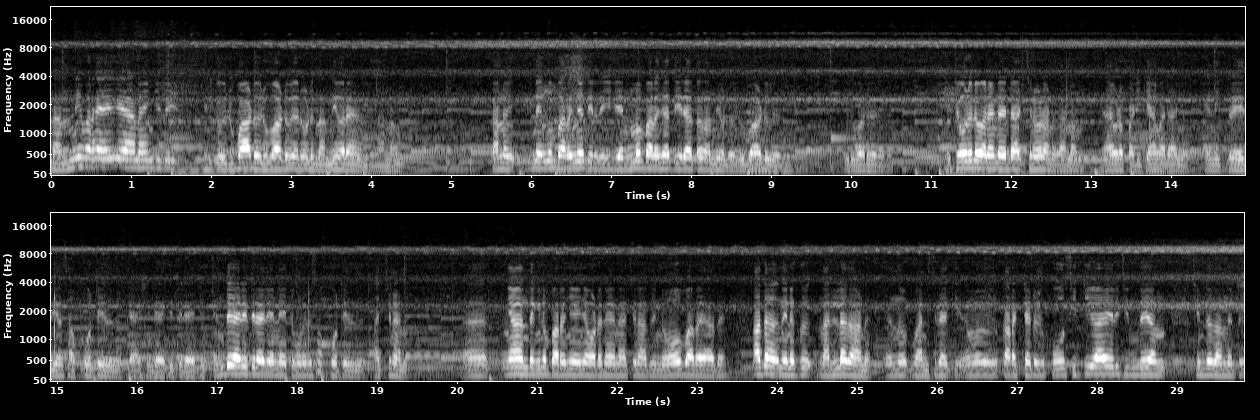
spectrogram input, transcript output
നന്ദി പറയുകയാണെങ്കിൽ എനിക്ക് ഒരുപാട് ഒരുപാട് പേരോട് നന്ദി പറയാനുണ്ട്. കാരണം കാരണം ഇന്നെങ്ങും പറഞ്ഞാൽ തീരത്തില്ല. ഈ ജന്മം പറഞ്ഞാൽ തീരാത്ത നന്ദിയുണ്ട്. ഒരുപാട് പേരുണ്ട്. ഒരുപാട് പേരുണ്ട്. ഏറ്റവും കൂടുതൽ പറയേണ്ടത് എന്റെ അച്ഛനോടാണ്. കാരണം ഞാൻ ഇവിടെ പഠിക്കാൻ വരാനും എന്നെ ഇത്രയധികം സപ്പോർട്ട് ചെയ്തത് ക്യാഷിന്റെ കാര്യത്തിലായിട്ടും എന്ത് കാര്യത്തിലായാലും എന്നെ ഏറ്റവും കൂടുതൽ സപ്പോർട്ട് ചെയ്തത് അച്ഛനാണ്. ഞാൻ എന്തെങ്കിലും പറഞ്ഞു കഴിഞ്ഞാൽ ഉടനെ തന്നെ അച്ഛൻ അത് നോ പറയാതെ അത് നിനക്ക് നല്ലതാണ് എന്ന് മനസ്സിലാക്കി നമ്മൾ കറക്റ്റായിട്ട് ഒരു പോസിറ്റീവായ ഒരു ചിന്ത ചിന്ത തന്നിട്ട്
